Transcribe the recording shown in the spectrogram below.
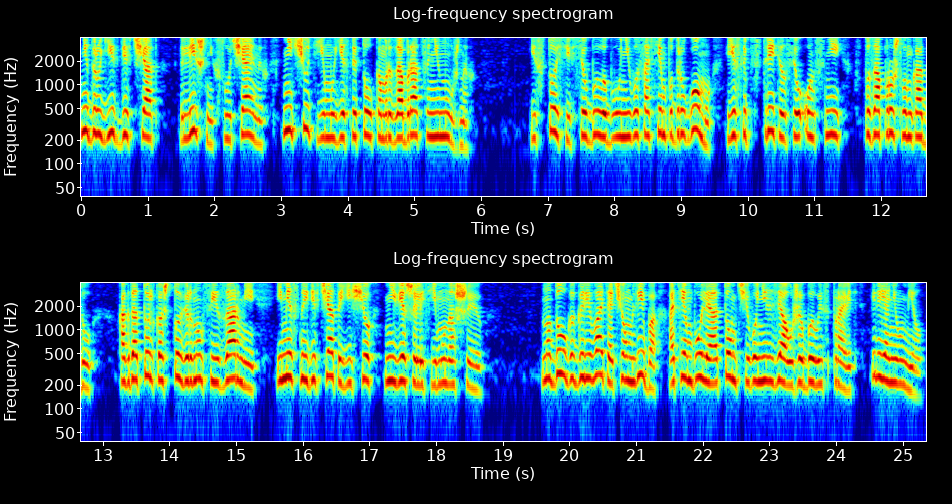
ни других девчат, лишних, случайных, ничуть ему, если толком разобраться, ненужных. И с Тоси все было бы у него совсем по-другому, если б встретился он с ней в позапрошлом году, когда только что вернулся из армии, и местные девчата еще не вешались ему на шею. Но долго горевать о чем-либо, а тем более о том, чего нельзя уже было исправить, или я не умел.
